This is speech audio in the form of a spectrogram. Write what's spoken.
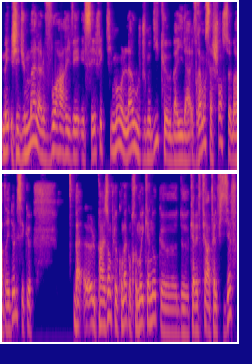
mais j'ai du mal à le voir arriver. Et c'est effectivement là où je me dis que bah il a vraiment sa chance Brad Riddle, c'est que bah, euh, par exemple, le combat contre Moïcano que, de, qu'avait fait Raphaël Fiziev,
